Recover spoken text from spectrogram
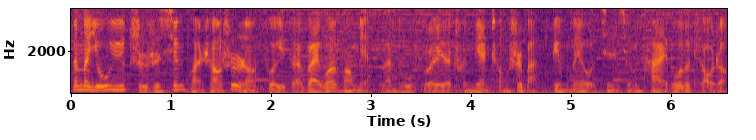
那么，由于只是新款上市呢，所以在外观方面，蓝图 Free 的纯电城市版并没有进行太多的调整，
